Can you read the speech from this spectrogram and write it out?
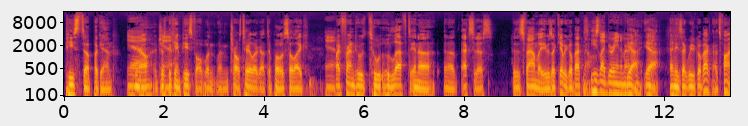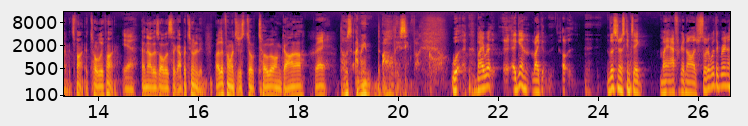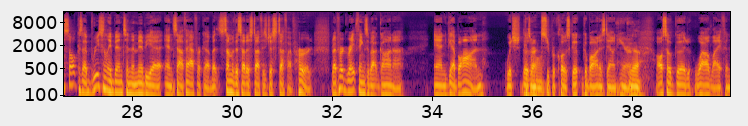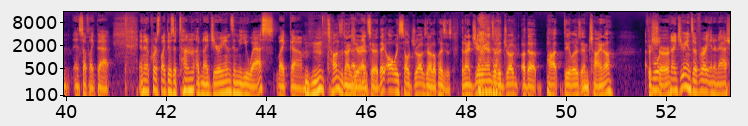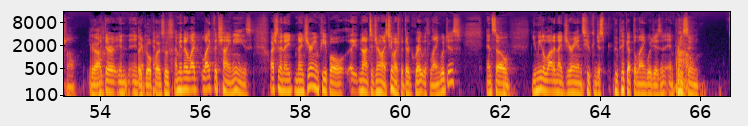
pieced up again. Yeah, you know, it just yeah. became peaceful when when Charles Taylor got deposed. So like, Yeah. my friend who who who left in a in a exodus, his family, he was like, "Yeah, we go back now." He's Liberian American. yeah, yeah, and he's like, "We go back now. It's fine. It's fine. It's totally fine." Yeah. And now there's all this like opportunity. My other friend went to just to Togo and Ghana. right. Those, I mean, all these seem fucking cool. Well, by re- again, like uh, listeners can take my Africa knowledge sort of with a grain of salt because I've recently been to Namibia and South Africa, but some of this other stuff is just stuff I've heard. But I've heard great things about Ghana and Gabon, which those aren't super close. G- Gabon is down here. Yeah. Also good wildlife and, and stuff like that. And then of course, like there's a ton of Nigerians in the U.S. Like um, Tons of Nigerians here. They always sell drugs in other places. The Nigerians are the drug, are the pot dealers in China, for Well, sure. Nigerians are very international. Yeah. like they're in. in They go places? I mean, they're like like the Chinese. Actually, the Ni- Nigerian people, uh, not to generalize too much, but they're great with languages, and so you meet a lot of Nigerians who can just who pick up the languages, and, and pretty Wow. soon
